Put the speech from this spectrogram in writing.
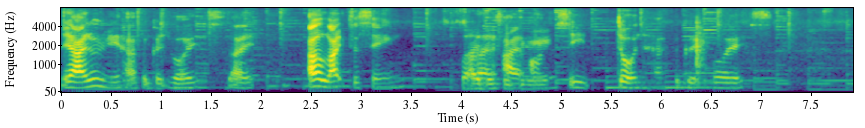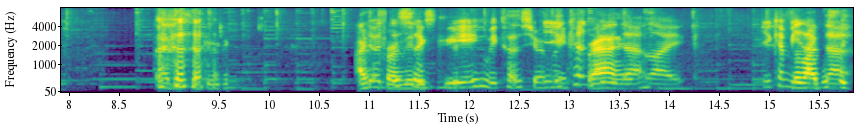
Yeah, I don't really have a good voice. Like I would like to sing, but I like, I honestly don't have a good voice. i disagree i You're firmly disagree disagreeing because you're You my can friend. be that like you can be No, like that,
